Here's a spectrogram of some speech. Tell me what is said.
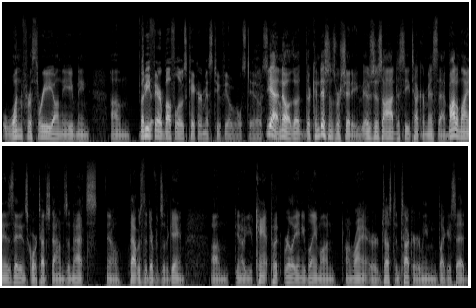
one for three on the evening. Um, but to be the- fair, Buffalo's kicker missed two field goals too. So. yeah, no, the the conditions were shitty. It was just odd to see Tucker miss that. Bottom line is they didn't score touchdowns, and that's you know that was the difference of the game. Um, you know, you can't put really any blame on on Ryan or Justin Tucker. I mean, like I said,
